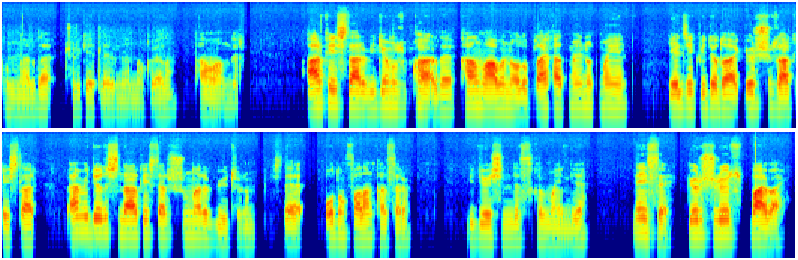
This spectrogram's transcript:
Bunları da çürük etlerin yanına koyalım. Tamamdır. Arkadaşlar videomuz bu kadardı. Kanalıma abone olup like atmayı unutmayın. Gelecek videoda görüşürüz arkadaşlar. Ben video dışında arkadaşlar şunları büyütürüm. İşte odun falan kasarım. Video işinde sıkılmayın diye. Neyse görüşürüz. Bay bay.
